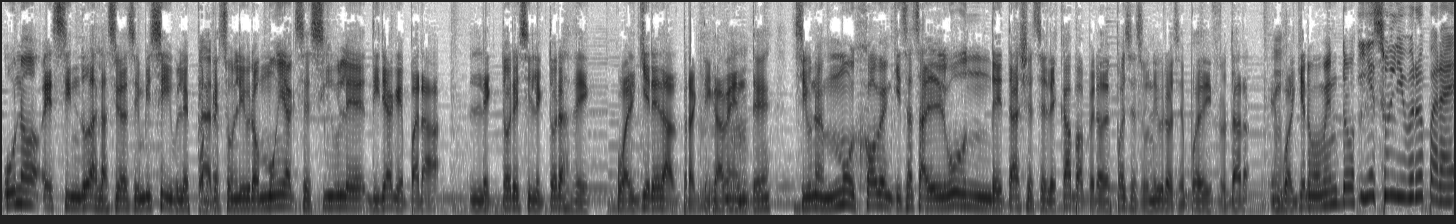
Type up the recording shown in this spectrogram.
Uno es sin dudas Las ciudades invisibles, porque Claro. es un libro muy accesible, diría que para lectores y lectoras de cualquier edad prácticamente. Si uno es muy joven, quizás algún detalle se le escapa, pero después es un libro que se puede disfrutar en Mm. cualquier momento. Y es un libro para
